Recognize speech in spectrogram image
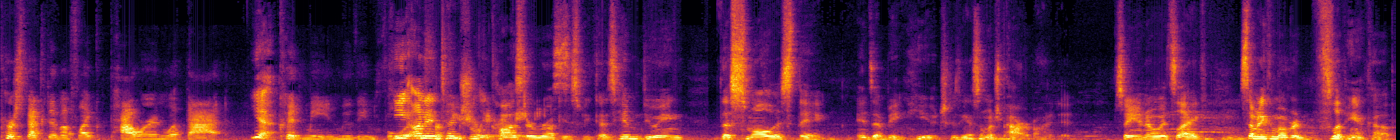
perspective of like power and what that Yeah. could mean moving forward. He unintentionally caused a ruckus because him doing the smallest thing ends up being huge because he has so much power behind it. So you know, it's like Mhm. somebody come over and flipping a cup,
